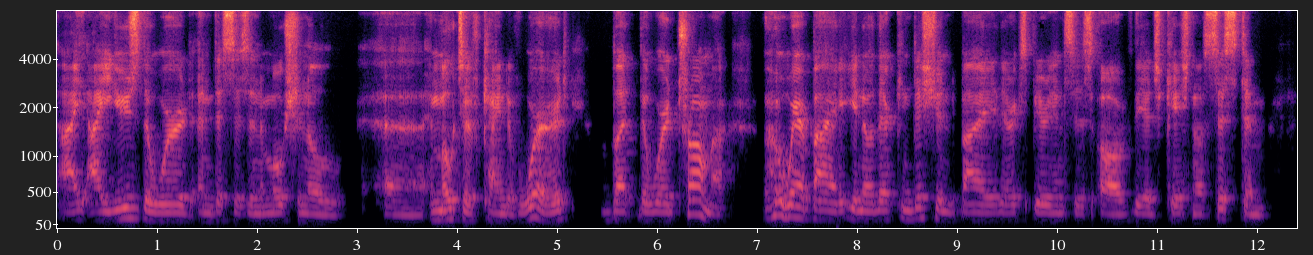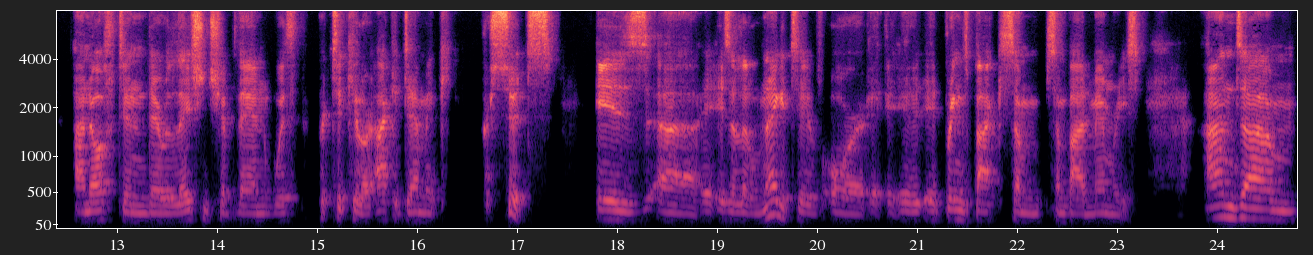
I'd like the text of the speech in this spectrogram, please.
I, I use the word, and this is an emotional, uh, emotive kind of word, but the word trauma, whereby you know they're conditioned by their experiences of the educational system, and often their relationship then with particular academic pursuits is uh, is a little negative, or it, it, brings back some some bad memories, and um,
